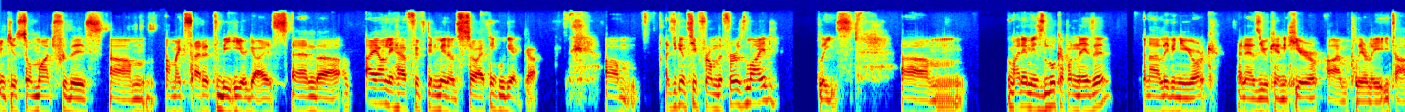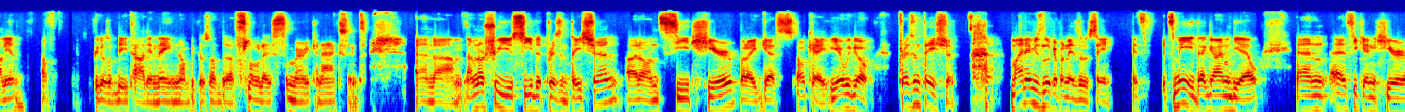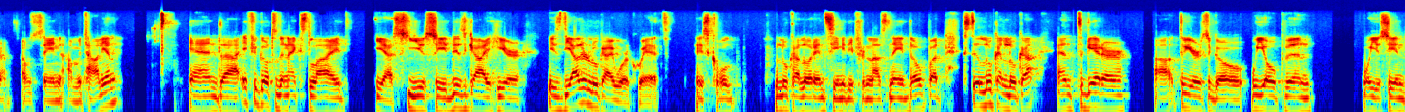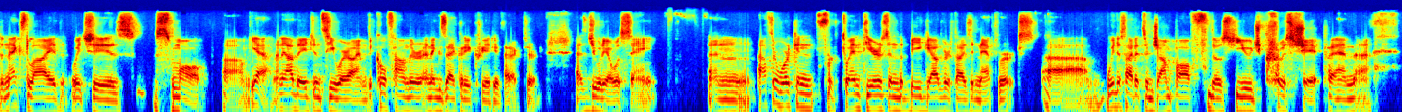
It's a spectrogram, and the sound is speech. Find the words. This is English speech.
Thank you so much for this. Um, I'm excited to be here, guys. And uh, I only have 15 minutes, so I think we get. Um, as you can see from the first slide, please. Um, my name is Luca Pannese, and I live in New York. And as you can hear, I'm clearly Italian because of the Italian name, not because of the flawless American accent. And um, I'm not sure you see the presentation. I don't see it here, but I guess, okay, here we go. Presentation. My name is Luca was saying. It's, it's me, that guy on the L. And as you can hear, I was saying I'm Italian. And uh, if you go to the next slide, yes, you see this guy here is the other Luca I work with. He's called Luca Lorenzini, different last name though, but still Luca and Luca. And together, uh, two years ago, we opened what you see in the next slide, which is small. Um, yeah, another agency where I'm the co-founder and executive creative director, as Julia was saying. And after working for 20 years in the big advertising networks, um, we decided to jump off those huge cruise ship and uh,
